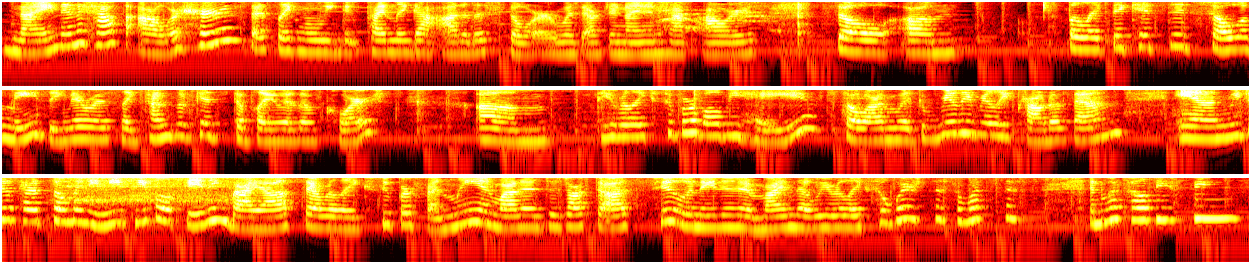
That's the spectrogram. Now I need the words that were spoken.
nine and a half hours. That's like when we finally got out of the store was after nine and a half hours. So um but like the kids did so amazing. There was like tons of kids to play with of course. Um they were like super well behaved so I'm like really really proud of them. And we just had so many neat people standing by us that were like super friendly and wanted to talk to us too and they didn't mind that we were like so where's this and what's this and what's all these things?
